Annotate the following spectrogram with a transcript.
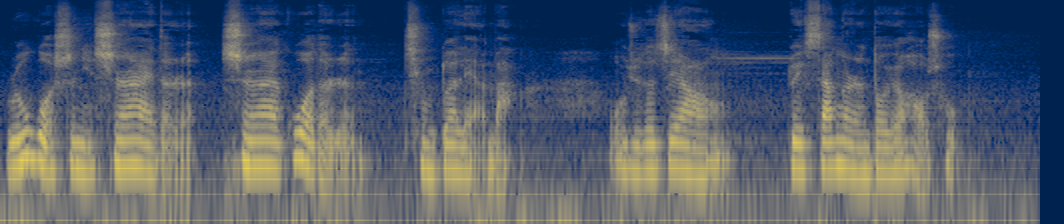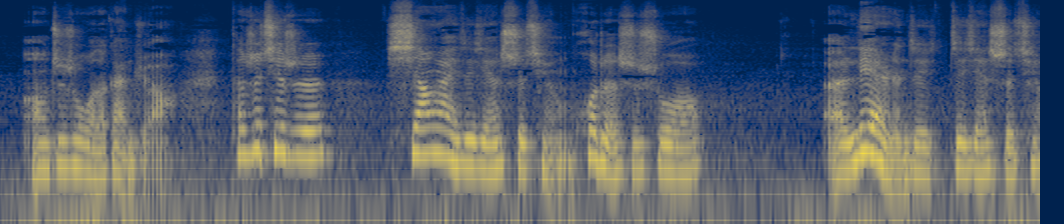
如果是你深爱的人，深爱过的人，请断联吧。我觉得这样对三个人都有好处。嗯，这是我的感觉啊。但是其实相爱这件事情，或者是说，呃，恋人这这件事情。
